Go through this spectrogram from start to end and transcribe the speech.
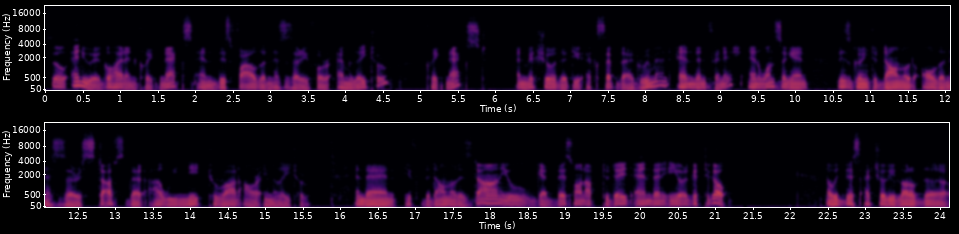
So anyway go ahead and click next. And these files are necessary for emulator. Click next and make sure that you accept the agreement and then finish. And once again this is going to download all the necessary stuffs that uh, we need to run our emulator. And then if the download is done you'll get this one up to date and then you're good to go. Now with this actually a lot of the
